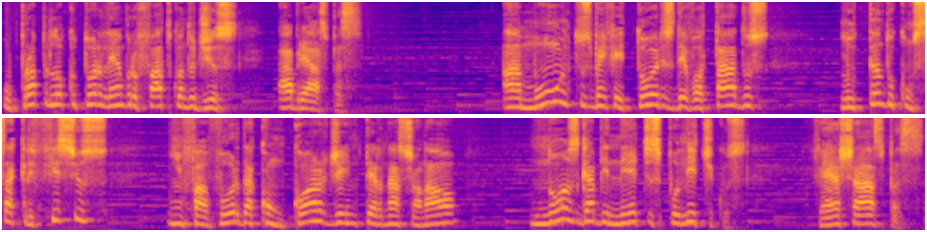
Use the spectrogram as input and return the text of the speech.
O próprio locutor lembra o fato quando diz, abre aspas, há muitos benfeitores devotados lutando com sacrifícios em favor da concórdia internacional nos gabinetes políticos. Fecha aspas.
